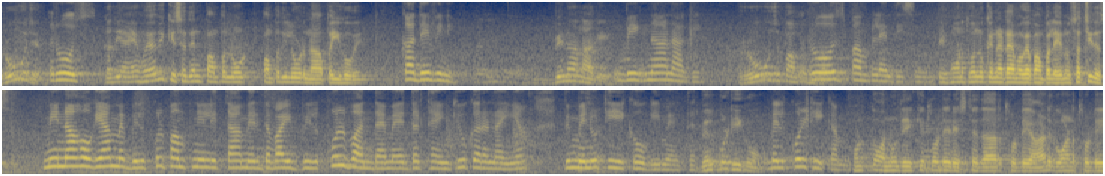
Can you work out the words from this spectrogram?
ਰੋਜ਼? ਰੋਜ਼। ਕਦੇ ਐ ਹੋਇਆ ਵੀ ਕਿਸੇ ਦਿਨ ਪੰਪ ਲੋਡ ਪੰਪ ਦੀ ਲੋੜ ਨਾ ਪਈ ਹੋਵੇ? ਕਦੇ ਵੀ ਨਹੀਂ। ਬਿਨਾਂ ਨਾਗੇ? ਬਿਗਨਾ ਨਾ ਗਏ ਰੋਜ਼ ਪੰਪ ਰੋਜ਼ ਪੰਪ ਲੈਂਦੀ ਸੀ ਮੈਂ। ਤੇ ਹੁਣ ਤੁਹਾਨੂੰ ਕਿੰਨਾ ਟਾਈਮ ਹੋ ਗਿਆ ਪੰਪ ਲੈਣ ਨੂੰ? ਸੱਚੀ ਦੱਸੋ। ਮਹੀਨਾ ਹੋ ਗਿਆ ਮੈਂ ਬਿਲਕੁਲ ਪੰਪ ਨਹੀਂ ਲਿੱਤਾ। ਮੇਰੀ ਦਵਾਈ ਬਿਲਕੁਲ ਬੰਦ ਹੈ। ਮੈਂ ਇੱਧਰ ਥੈਂਕ ਯੂ ਕਰਨ ਆਈ ਹਾਂ ਵੀ ਮੈਨੂੰ ਠੀਕ ਹੋ ਗਈ ਮੈਂ ਇੱਧਰ। ਬਿਲਕੁਲ ਠੀਕ ਹੋ। ਬਿਲਕੁਲ ਠੀਕ ਹਾਂ ਮੈਂ। ਹੁਣ ਤੁਹਾਨੂੰ ਦੇਖ ਕੇ ਤੁਹਾਡੇ ਰਿਸ਼ਤੇਦਾਰ ਤੁਹਾਡੇ ਆਂਢ ਗੁਆਂਢ ਤੁਹਾਡੇ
